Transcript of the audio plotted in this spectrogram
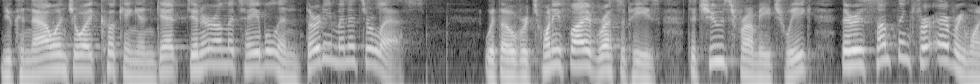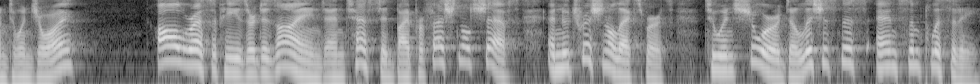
You can now enjoy cooking and get dinner on the table in 30 minutes or less. With over 25 recipes to choose from each week, there is something for everyone to enjoy. All recipes are designed and tested by professional chefs and nutritional experts to ensure deliciousness and simplicity.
